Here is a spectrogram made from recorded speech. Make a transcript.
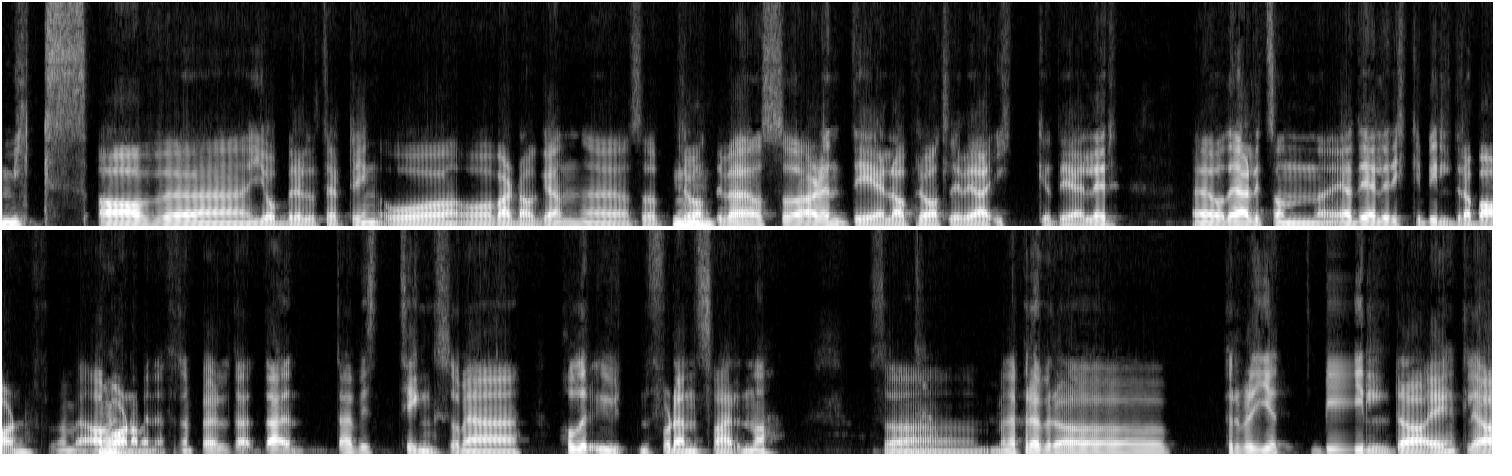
miks av uh, jobbrelaterte ting og, og hverdagen, uh, altså mhm. privatlivet. Mm. Og så er det en del av privatlivet jeg ikke deler. og det er litt sånn Jeg deler ikke bilder av barn, av Nei. barna mine, f.eks. Det, det, er, det er visst ting som jeg holder utenfor den sfæren, da. Så, men jeg prøver å prøver å gi et bilde av egentlig, ja,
